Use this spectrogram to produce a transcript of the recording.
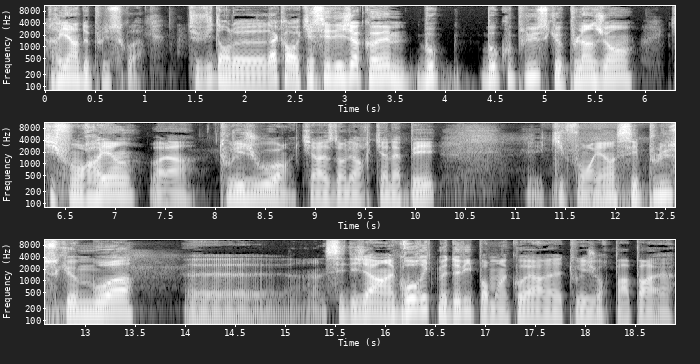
rien de plus, quoi. Tu vis dans le. D'accord, ok. Et c'est déjà quand même beaucoup, beaucoup plus que plein de gens qui font rien, voilà, tous les jours, qui restent dans leur canapé et qui font rien. C'est plus que moi. euh, c'est déjà un gros rythme de vie pour moi, courir euh, tous les jours par rapport à,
